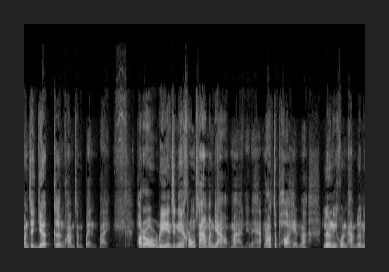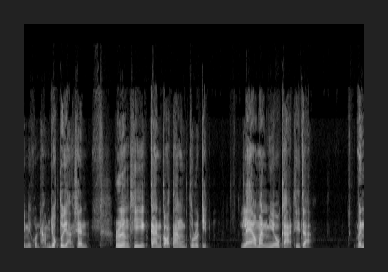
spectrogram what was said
มันจะเยอะเกินความจำเป็นไปพอเรา re-engineer โครงสร้างบางอย่างออกมาเนี่ยนะฮะเราจะพอเห็นว่าเรื่องนี้ควรทำเรื่องนี้ไม่ควรทำยกตัวอย่างเช่น เรื่องที่การก่อตั้งธุรกิจ แล้วมันมีโอกาสที่จะ เป็น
